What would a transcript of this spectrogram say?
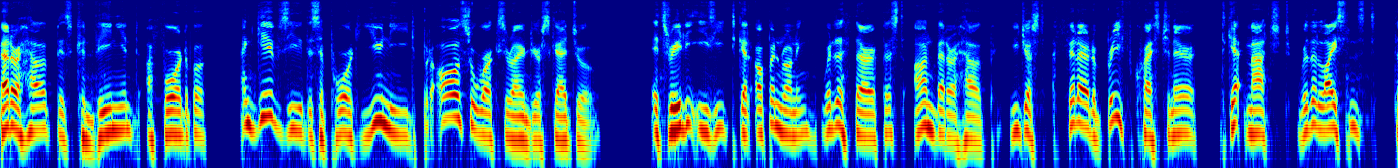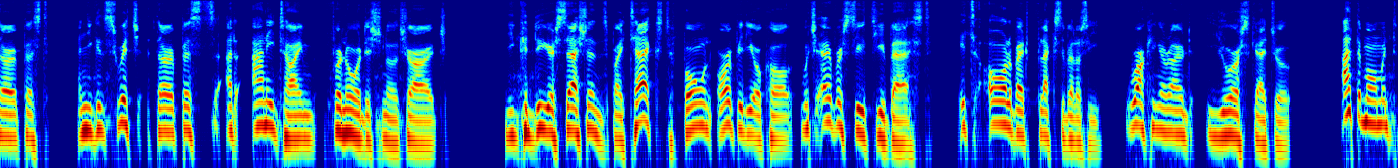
BetterHelp is convenient, affordable, and gives you the support you need, but also works around your schedule. It's really easy to get up and running with a therapist on BetterHelp. You just fill out a brief questionnaire to get matched with a licensed therapist, and you can switch therapists at any time for no additional charge. You can do your sessions by text, phone, or video call, whichever suits you best. It's all about flexibility, working around your schedule. At the moment,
